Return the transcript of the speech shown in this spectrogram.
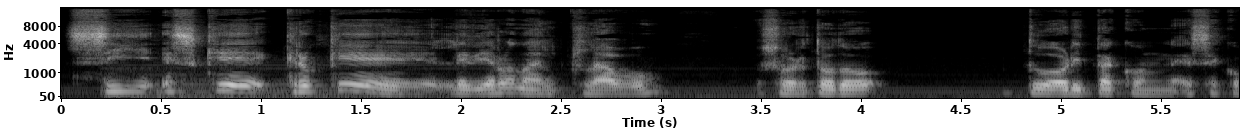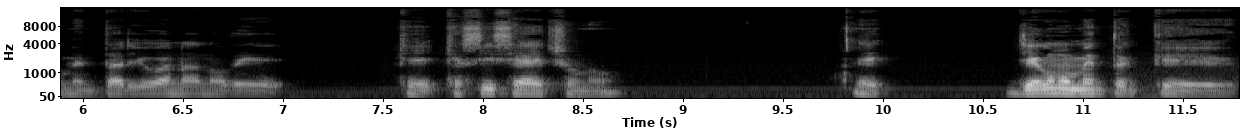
Sí, es que creo que le dieron al clavo, sobre todo tú ahorita con ese comentario, Ana, ¿no? De que, que sí se ha hecho, ¿no? Eh, llega un momento en que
